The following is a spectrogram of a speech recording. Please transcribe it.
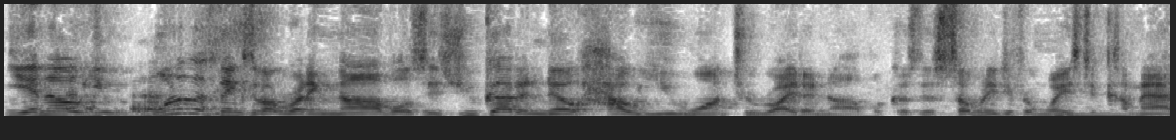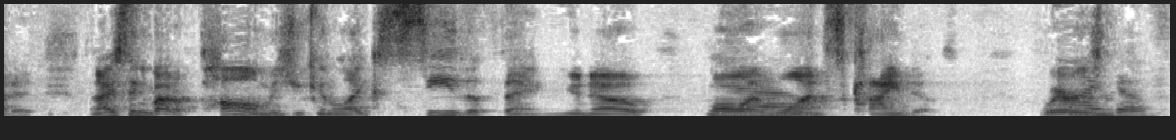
you know, you one of the things about writing novels is you got to know how you want to write a novel because there's so many different ways Mm-hmm. to come at it. The nice thing about a poem is you can like see the thing, you know, all at once, kind of. Whereas kind of.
